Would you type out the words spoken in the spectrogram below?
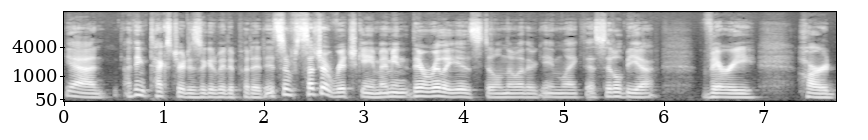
Yeah, I think textured is a good way to put it. It's a, such a rich game. I mean, there really is still no other game like this. It'll be a very hard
